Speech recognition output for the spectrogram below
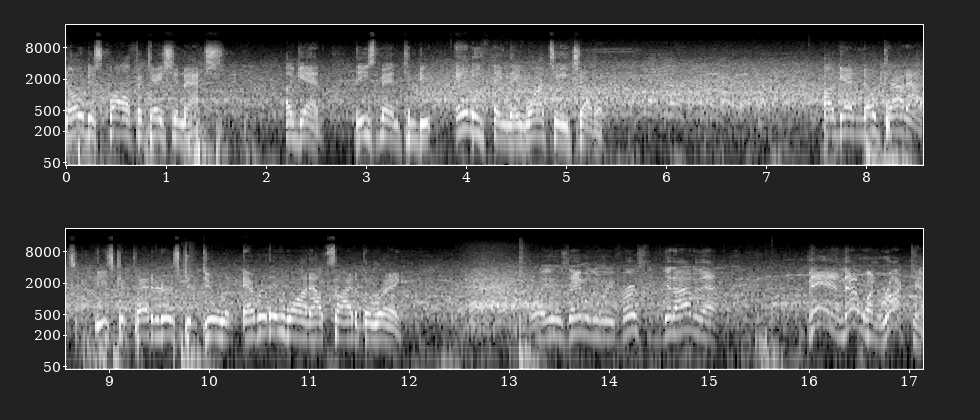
No disqualification match. Again, these men can do anything they want to each other. Again, no countouts. These competitors can do whatever they want outside of the ring. Boy, he was able to reverse and get out of that. Man, that one rocked him.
